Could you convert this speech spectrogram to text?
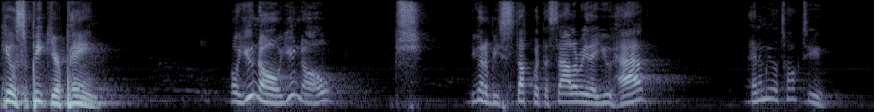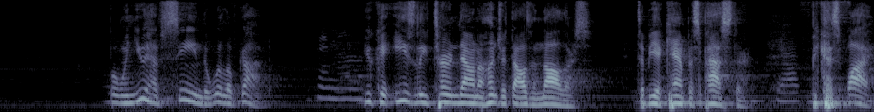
He'll speak your pain. Oh, you know, you know. Psh, you're going to be stuck with the salary that you have. Enemy will talk to you. But when you have seen the will of God, you could easily turn down $100,000 to be a campus pastor. Yes. Because why?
